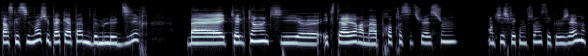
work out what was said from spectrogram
Parce que si moi je suis pas capable de me le dire bah quelqu'un qui est euh, extérieur à ma propre situation en qui je fais confiance et que j'aime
